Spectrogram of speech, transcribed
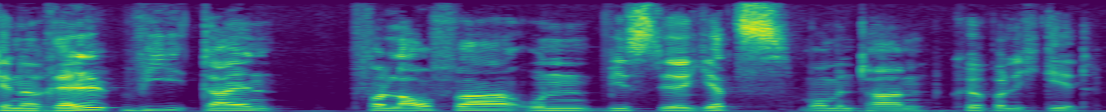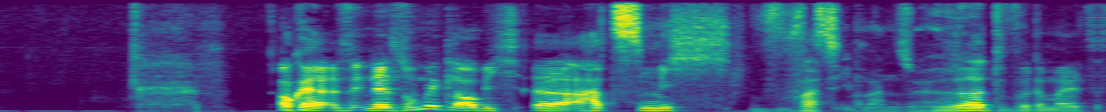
generell, wie dein Verlauf war und wie es dir jetzt momentan körperlich geht. Okay, also in der Summe, glaube ich, äh, hat es mich, was man so hört, würde man jetzt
